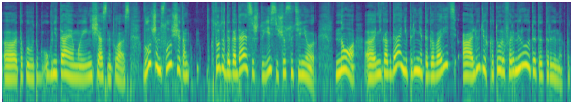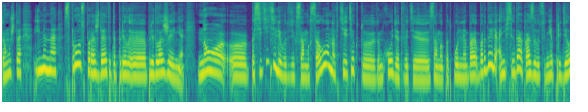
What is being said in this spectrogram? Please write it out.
э, такой вот угнетаемый несчастный класс. В лучшем случае там кто-то догадается, что есть еще сутенер. Но никогда не принято говорить о людях, которые формируют этот рынок, потому что именно спрос порождает это предложение. Но посетители вот этих самых салонов, те, те, кто там ходят в эти самые подпольные бордели, они всегда оказываются не при делах,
